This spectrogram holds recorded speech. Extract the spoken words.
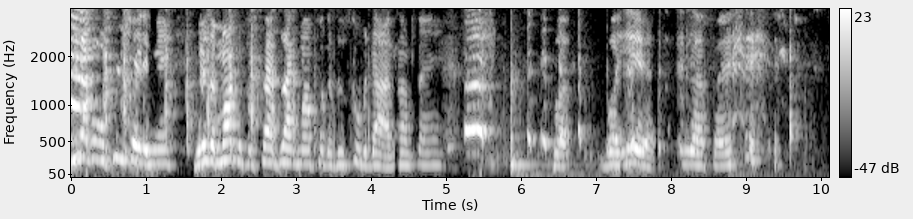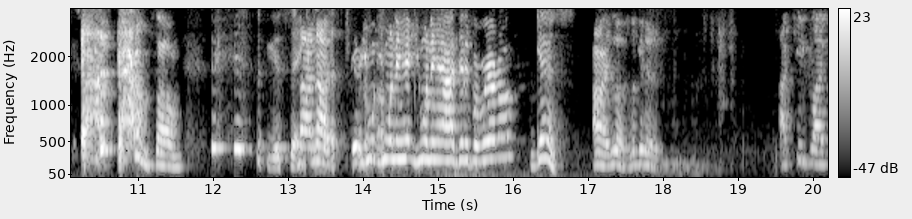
You're not gonna appreciate it, man. But there's a market for fat black motherfuckers who scuba dive. You know what I'm saying? but, but yeah, you know what I'm saying. so, no, no. You, you want to hear? You want to hear how I did it for real though? Yes. All right, look, look at this. I keep like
